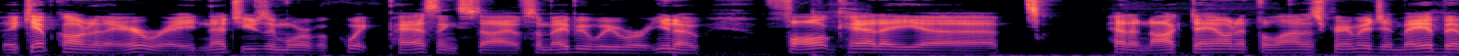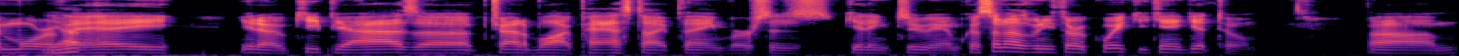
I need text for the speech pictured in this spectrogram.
They kept calling it the air raid, and that's usually more of a quick passing style. So maybe we were. You know, Falk had a uh, had a knockdown at the line of scrimmage. It may have been more Yep. of a hey, you know, keep your eyes up, try to block pass type thing versus getting to him. Because sometimes when you throw quick, you can't get to him. Um,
